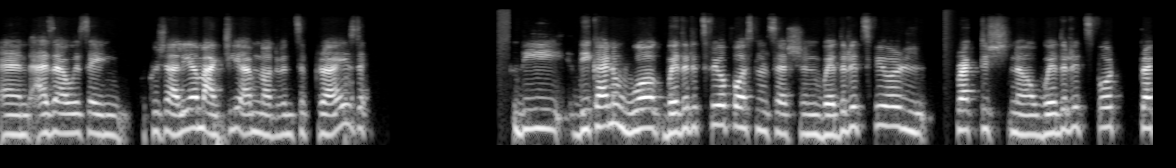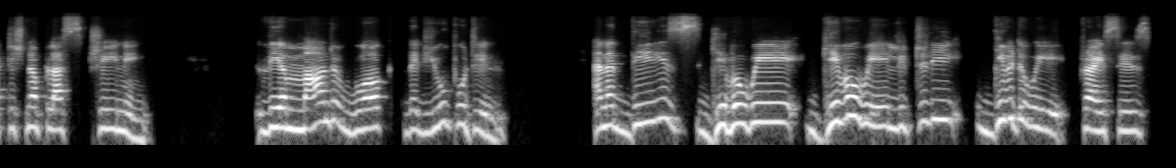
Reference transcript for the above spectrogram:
And as I was saying, Khushaali, I'm actually, I'm not even surprised the the kind of work whether it's for your personal session whether it's for your practitioner whether it's for practitioner plus training the amount of work that you put in and at these giveaway giveaway literally give it away prices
